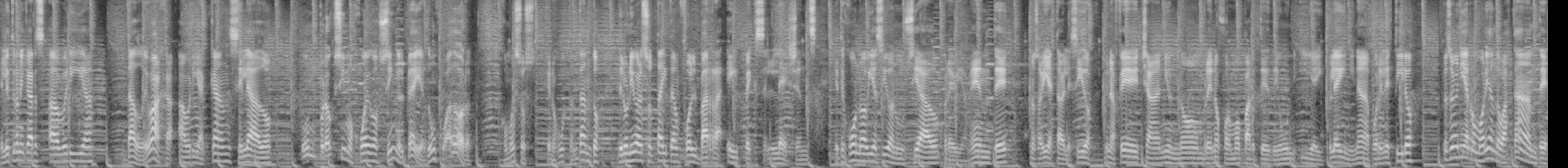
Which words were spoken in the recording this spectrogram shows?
Electronic Arts habría dado de baja, habría cancelado un próximo juego single player de un jugador, como esos que nos gustan tanto, del universo Titanfall barra Apex Legends. Este juego no había sido anunciado previamente, no se había establecido ni una fecha, ni un nombre, no formó parte de un EA Play ni nada por el estilo, pero se venía rumoreando bastante.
